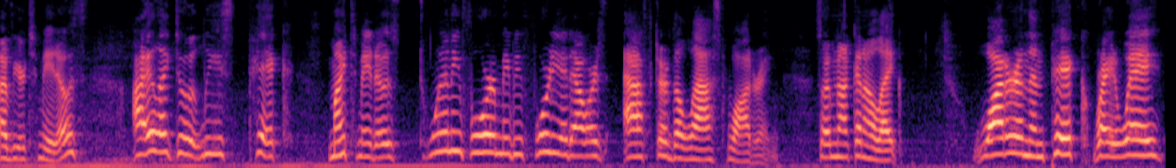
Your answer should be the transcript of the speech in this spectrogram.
of your tomatoes. I like to at least pick my tomatoes 24, maybe 48 hours after the last watering. So I'm not gonna like water and then pick right away.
